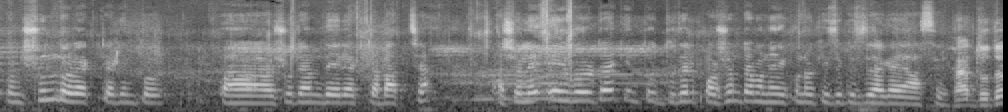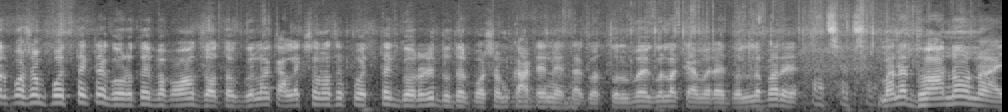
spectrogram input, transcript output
এবং সুন্দর একটা কিন্তু সুটামদের একটা বাচ্চা। আসলে এই গরুটা কিন্তু দুধের পশমটা মানে কোনো কিছু কিছু জায়গায় আছে। হ্যাঁ দুধের পশম প্রত্যেকটা গরুতে আমার যতগুলো কালেকশন আছে প্রত্যেক গরুরই দুধের পশম কাটে নেই দেখো তুলবো এগুলো ক্যামেরায় ধরলে পারে। আচ্ছা আচ্ছা। মানে ধোয়ানো নাই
